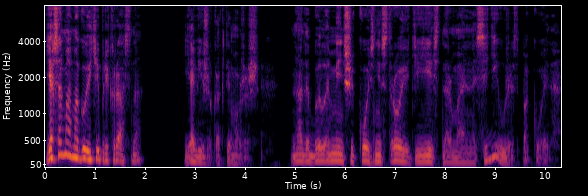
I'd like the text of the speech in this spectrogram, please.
Я сама могу идти прекрасно. Я вижу, как ты можешь. Надо было меньше козни строить и есть нормально. Сиди уже спокойно.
